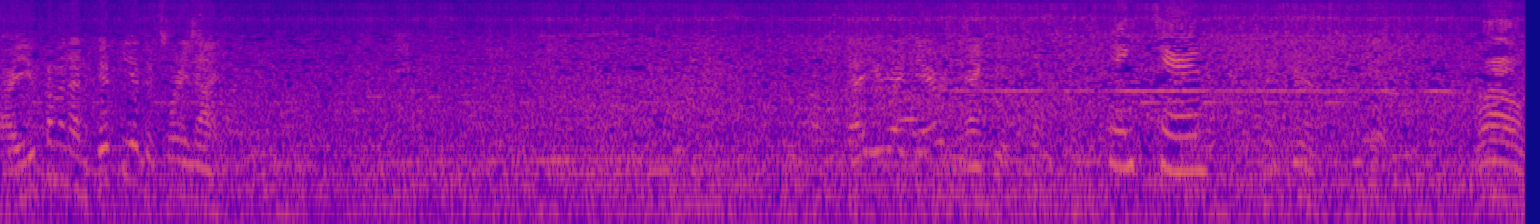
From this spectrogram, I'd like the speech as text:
Are you coming on 50th or 49th? Is that you right there? Thank you. Thanks, Taryn. Thank you. Wow.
